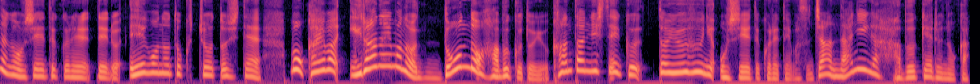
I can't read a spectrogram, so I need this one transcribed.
ーナが教えてくれている英語の特徴としてもう会話いらないものはどんどん省くという簡単にしていくというふうに教えてくれていますじゃあ何が省けるのか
